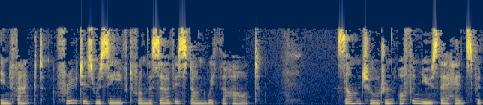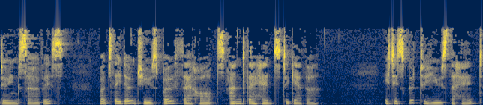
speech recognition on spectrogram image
In fact, fruit is received from the service done with the heart. Some children often use their heads for doing service, but they don't use both their hearts and their heads together. It is good to use the head,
